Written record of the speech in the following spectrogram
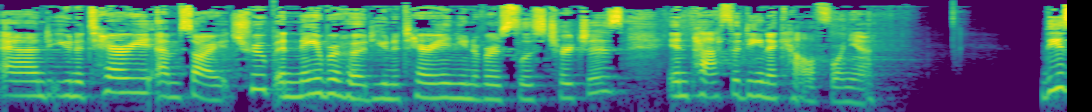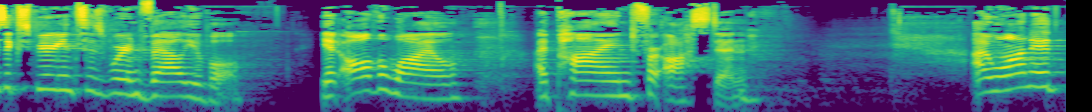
and Unitarian, I'm sorry, Throop and Neighborhood Unitarian Universalist churches in Pasadena, California. These experiences were invaluable, yet all the while, I pined for Austin. I wanted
